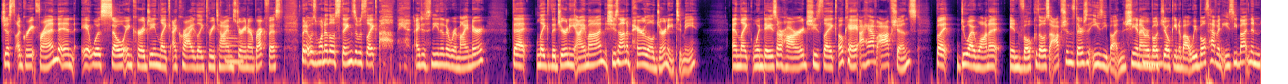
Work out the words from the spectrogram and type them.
just a great friend and it was so encouraging. Like i cried like three times during our breakfast but it was one of those things it was like oh man i just needed a reminder that like the journey i'm on she's on a parallel journey to me. And like when days are hard she's like okay i have options but do i want to invoke those options? There's an easy button. She and i were both mm-hmm. joking about we both have an easy button and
